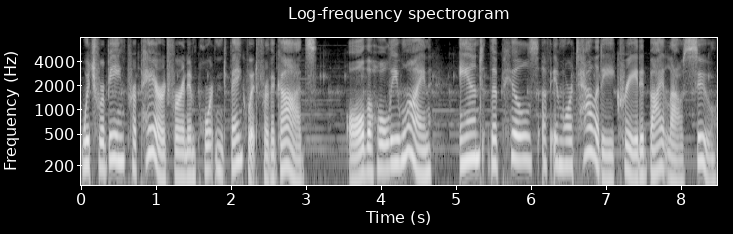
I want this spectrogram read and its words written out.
which were being prepared for an important banquet for the gods, all the holy wine, and the pills of immortality created by Lao Tzu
